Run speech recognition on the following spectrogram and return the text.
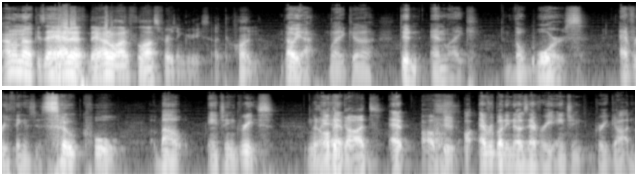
I don't know because they, They had a they had a lot of philosophers in Greece, a ton. Oh yeah, like uh, dude, and like the wars, everything is just so cool about ancient Greece. And all the have- gods. E- oh, dude, everybody knows every ancient Greek god.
